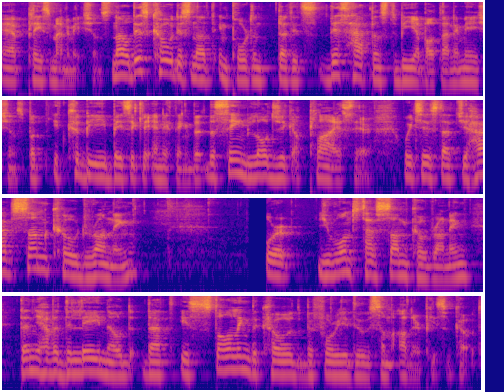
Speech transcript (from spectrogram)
uh, play some animations. Now this code is not important that it's this happens to be about animations, but it could be basically anything. The, the same logic applies here, which is that you have some code running or you want to have some code running, then you have a delay node that is stalling the code before you do some other piece of code.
